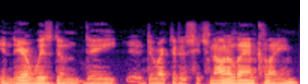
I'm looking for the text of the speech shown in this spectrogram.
in their wisdom, they directed us: it's not a land claim;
